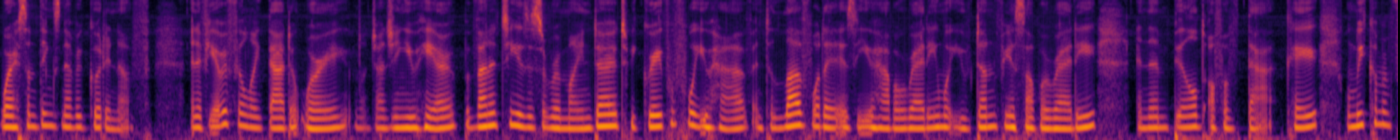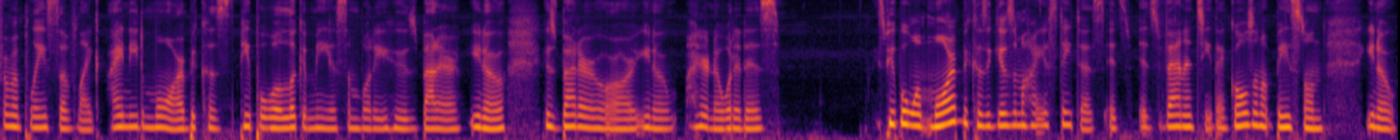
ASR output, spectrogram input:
where something's never good enough. And if you ever feel like that, don't worry, I'm not judging you here. But vanity is just a reminder to be grateful for what you have and to love what it is that you have already and what you've done for yourself already, and then build off of that. Okay. When we come from a place of like, I need more because people will look at me as somebody who's better, you know, who's better, or, you know, I don't know what it is these people want more because it gives them a higher status it's it's vanity their goals are not based on you know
